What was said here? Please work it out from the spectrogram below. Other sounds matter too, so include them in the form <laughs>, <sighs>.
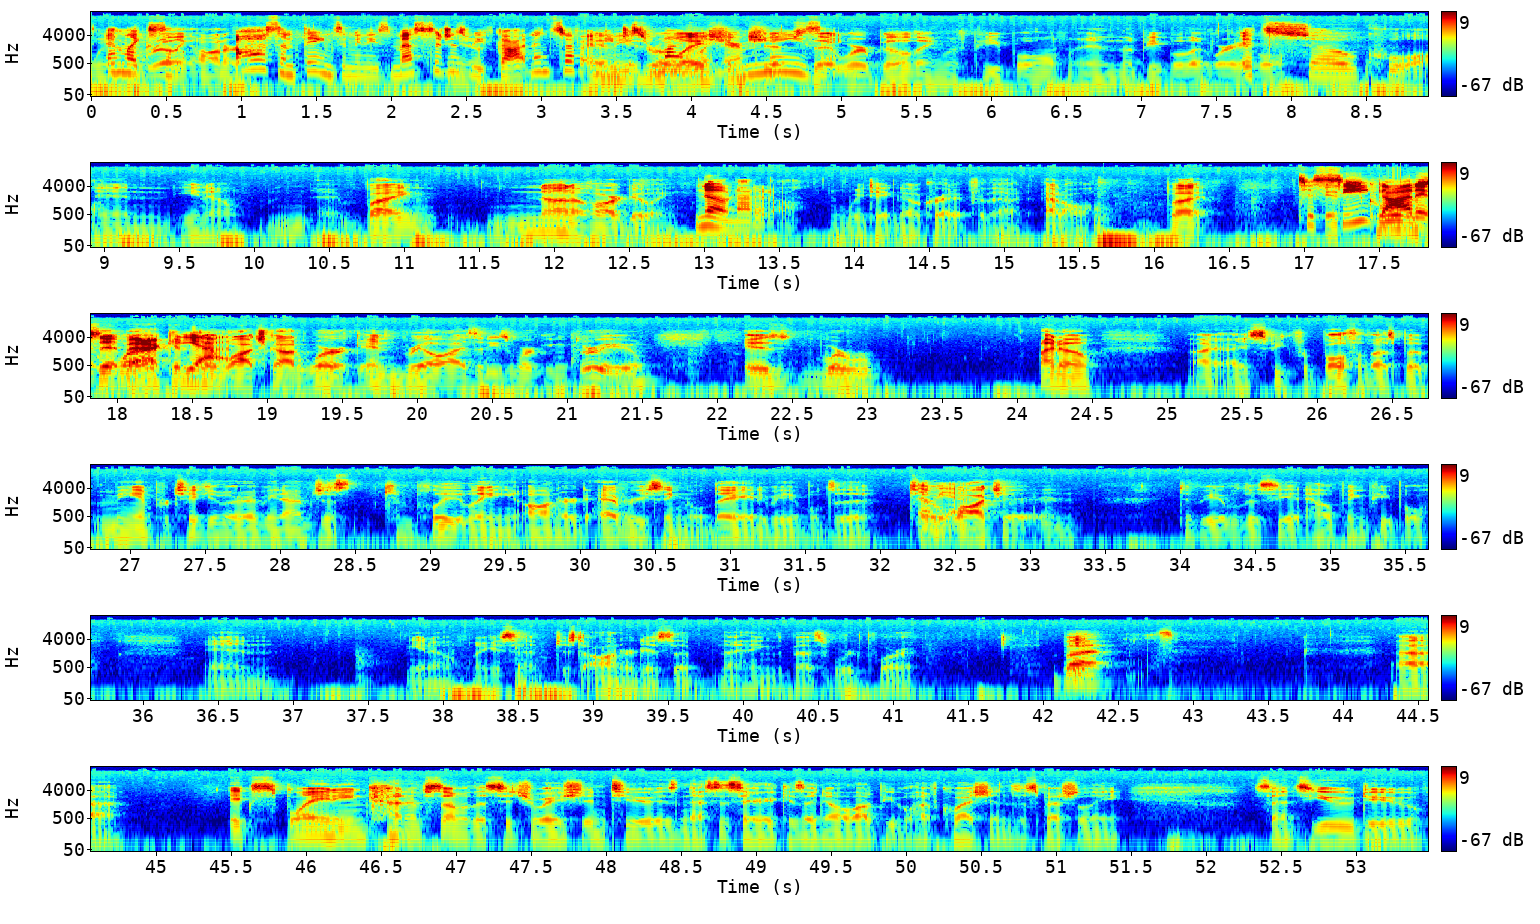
we're and like really honored. awesome things. I mean, these messages Yeah. we've gotten and stuff. I and mean, these relationships that we're building with people, and the people that we're able, It's so cool. and you know, by none of our doing. No, not at all. We take no credit for that at all. But To see cool God to at sit work, back and yeah. to watch God work and realize that He's working through you. Is we're, I know, I, I speak for both of us, but me in particular. I mean, I'm just completely honored every single day to be able to to Oh, yeah. watch it and to be able to see it helping people, and you know, like I said, just honored is the I think the best word for it. But uh, explaining <laughs> kind of some of the situation too is necessary because I know a lot of people have questions, especially since you do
